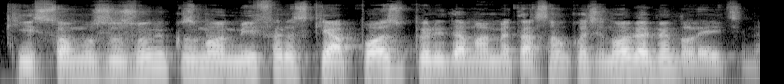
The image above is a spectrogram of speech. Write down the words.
que somos os únicos mamíferos que após o período da amamentação continuam bebendo leite, né?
